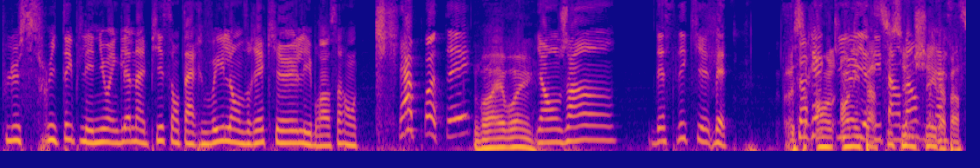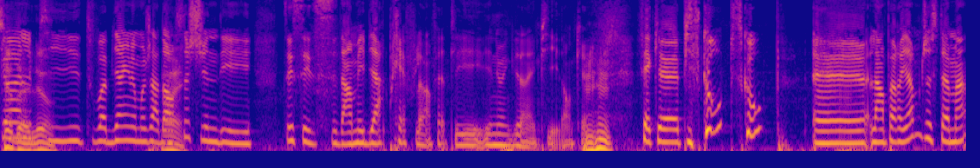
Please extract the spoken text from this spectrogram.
plus fruités puis les New England IPA sont arrivés, là, on dirait que les brasseurs ont capoté. ouais, ouais. Ils ont genre décidé que. Ben, c'est Ça, correct, on- là, il y a des tendances de brassicoles, là. puis tout va bien. là. moi, j'adore Ouais. ça. Je suis une des. Tu sais, c'est- c'est dans mes bières préf, là, en fait, les, les New England IPA. Donc, euh, Mhm. fait que. Puis Scoop, Scoop. Euh, L'Emporium, justement,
